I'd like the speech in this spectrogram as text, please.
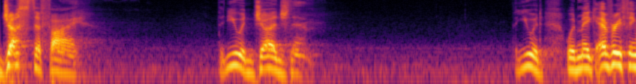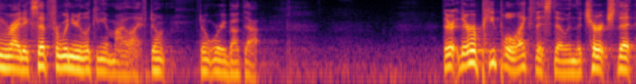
justify that you would judge them. That you would, would make everything right except for when you're looking at my life. Don't, don't worry about that. There, there are people like this, though, in the church that,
